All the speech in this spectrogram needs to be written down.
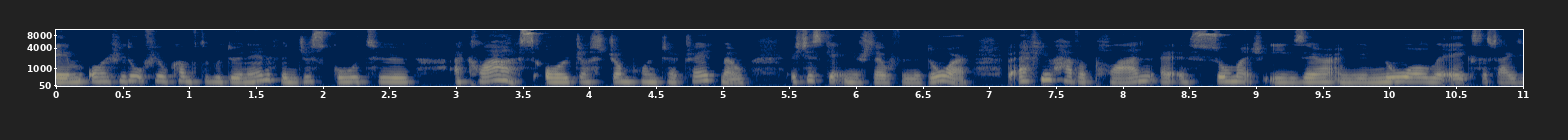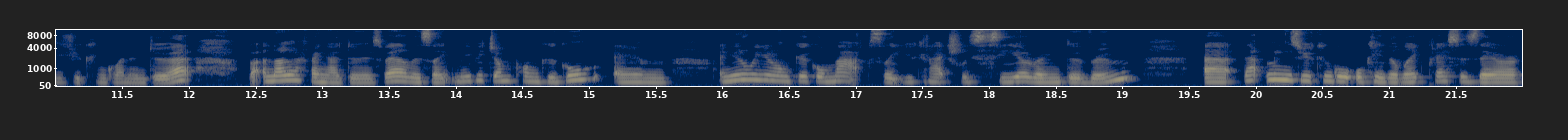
Um, or if you don't feel comfortable doing anything, just go to a class or just jump onto a treadmill. It's just getting yourself in the door. But if you have a plan, it is so much easier and you know all the exercises, you can go in and do it. But another thing I do as well is like maybe jump on Google. Um, and you know, when you're on Google Maps, like you can actually see around the room. Uh, that means you can go, okay, the leg press is there,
